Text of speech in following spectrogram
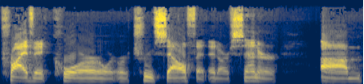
private core or, or true self at, at our center. Um,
